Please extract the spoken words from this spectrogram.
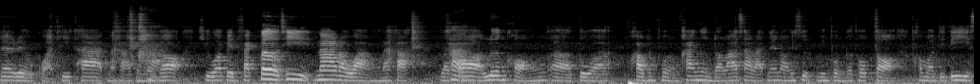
ได้เร็วกว่าที่คาดนะคะตรงนั้นค่ะก็คิดว่าเป็น factor ที่น่าระวังนะคะ แล้วก็ค่ะเรื่องของเออตัวความผันผวนของค่าเงินดอลลาร์สหรัฐแน่นอนที่สุดมีผลกระทบต่อ commodities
